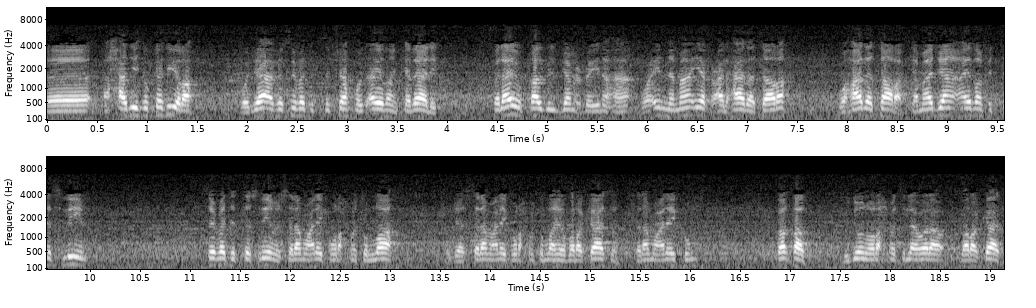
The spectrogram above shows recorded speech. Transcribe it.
آه، أحاديث كثيرة وجاء في صفة التشهد أيضا كذلك فلا يقال بالجمع بينها وإنما يفعل هذا تارة وهذا تارة. كما جاء أيضا في التسليم صفة التسليم السلام عليكم ورحمة الله. وجاء السلام عليكم ورحمة الله وبركاته. السلام عليكم فقط بدون رحمة الله ولا بركاته.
